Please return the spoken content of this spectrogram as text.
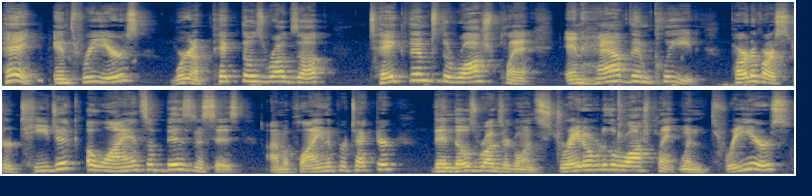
"Hey, in 3 years, we're going to pick those rugs up, take them to the wash plant and have them cleaned. Part of our strategic alliance of businesses, I'm applying the protector, then those rugs are going straight over to the wash plant when 3 years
